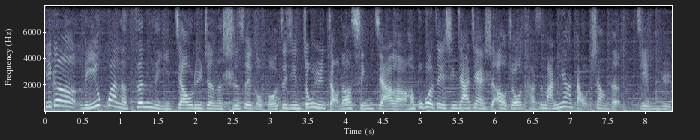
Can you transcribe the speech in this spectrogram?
一个罹患了分离焦虑症的十岁狗狗，最近终于找到新家了。哈，不过这个新家竟然是澳洲塔斯马尼亚岛上的监狱。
